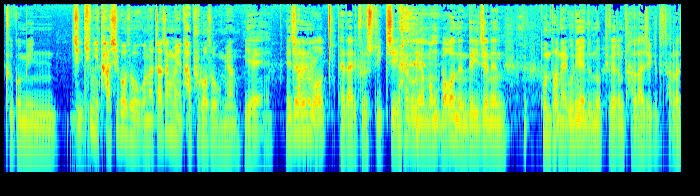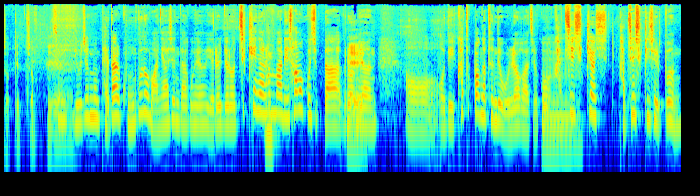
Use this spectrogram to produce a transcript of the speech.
그 고민 치킨이 다 식어서 오거나 짜장면이 다 불어서 오면 예 예전에는 뭐 배달이 그럴 수도 있지 하고 그냥 먹, 먹었는데 이제는 돈 더 내고 우리의 눈높이가 좀 달라지기도 달라졌겠죠. 예. 요즘은 배달 공구도 많이 하신다고 해요. 예를 들어 치킨을 한 마리 사 먹고 싶다. 그러면 어, 어디 카톡방 같은 데 올려가지고 음. 같이 시켜 같이 시키실 분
